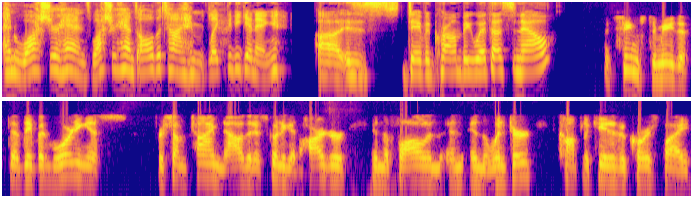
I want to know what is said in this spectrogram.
and wash your hands, wash your hands all the time, like the beginning. Uh, is David Crombie with us now? It seems to me that they've been warning us for some time now that it's going to get harder in the fall and, and in the winter, complicated, of course, by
